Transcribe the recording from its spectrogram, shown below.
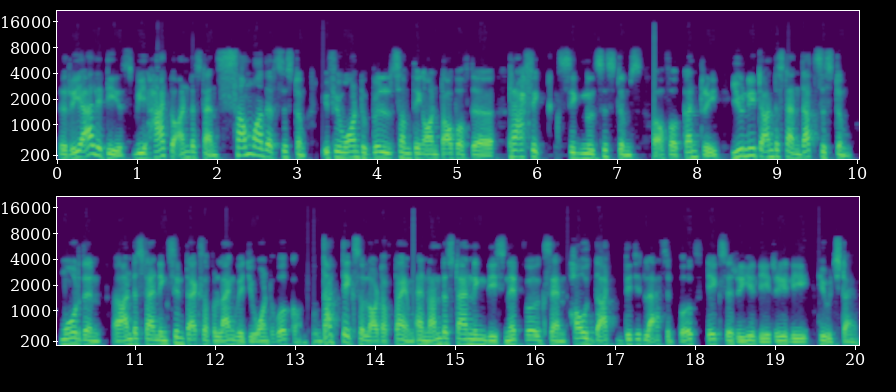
the reality is we had to understand some other system. If you want to build something on top of the traffic signal systems of a country, you need to understand that system more than uh, understanding syntax of a language you want to work on. That takes a lot of time and understanding these networks and how that digital asset works takes a really, really huge time.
